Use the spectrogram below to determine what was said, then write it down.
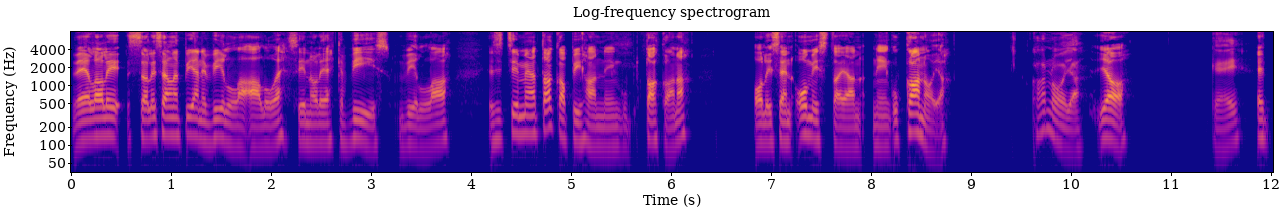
meillä oli, se oli sellainen pieni villa-alue, siinä oli ehkä viisi villaa. Ja sitten siinä meidän takapihan niin kuin, takana oli sen omistajan niin kuin, kanoja. Kanoja. Joo, Okei. Okay. et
